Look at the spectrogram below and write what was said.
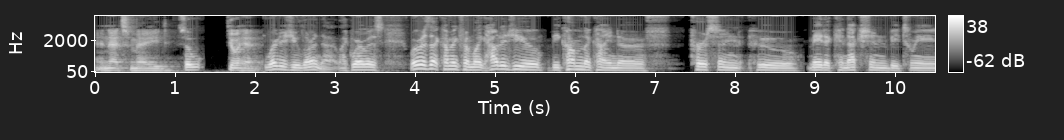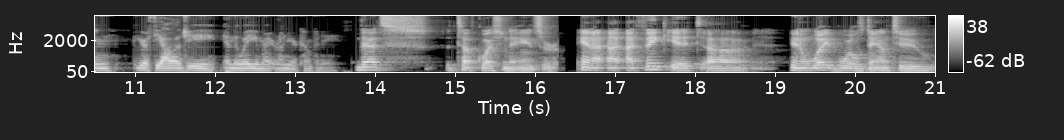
and that's made so. Go ahead. Where did you learn that? Like, where was where was that coming from? Like, how did you become the kind of person who made a connection between your theology and the way you might run your company? That's a tough question to answer. And I, I think it, uh, in a way, boils down to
